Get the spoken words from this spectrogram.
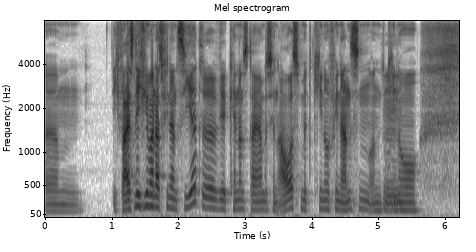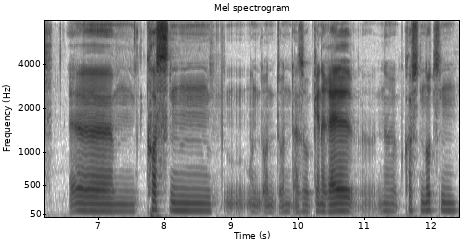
ähm, ich weiß nicht, wie man das finanziert. Äh, wir kennen uns da ja ein bisschen aus mit Kinofinanzen und mhm. Kino. Ähm, Kosten und, und, und also generell ne, Kosten Nutzen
